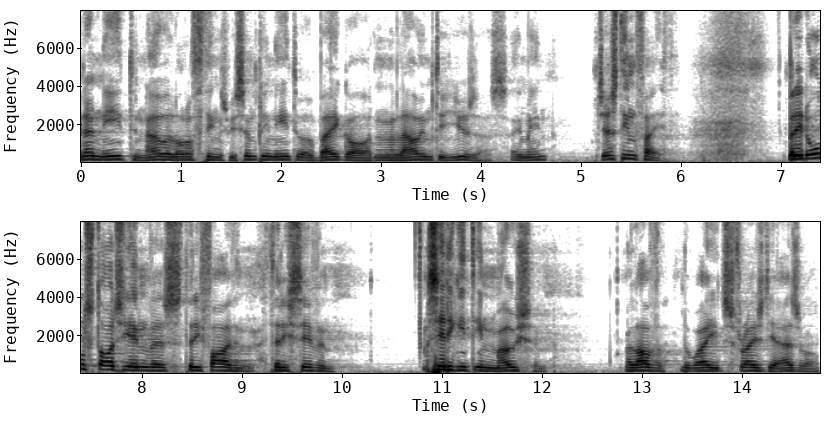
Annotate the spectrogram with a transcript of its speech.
We don't need to know a lot of things. We simply need to obey God and allow Him to use us. Amen. Just in faith. But it all starts here in verse 35 and 37, setting it in motion. I love the way it's phrased here as well.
